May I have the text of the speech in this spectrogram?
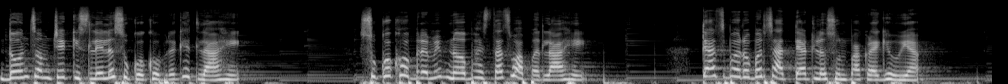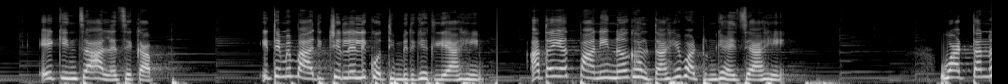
दोन चमचे किसलेलं सुकं खोबरं घेतलं आहे. सुकं खोबरं मी न भाजताच वापरलं आहे. त्याचबरोबर सात ते आठ लसूण पाकळ्या घेऊया. एक इंच आल्याचे काप. इथे मी बारीक चिरलेली कोथिंबीर घेतली आहे. आता यात पाणी न घालता हे वाटून घ्यायचे आहे. वाटताना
